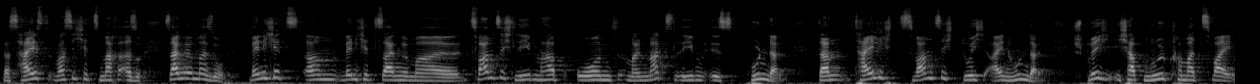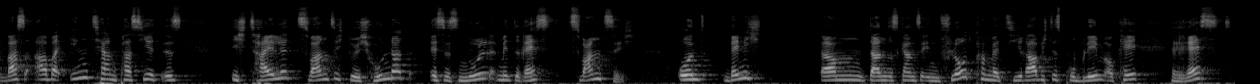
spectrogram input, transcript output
Das heißt, was ich jetzt mache, also sagen wir mal so, wenn ich jetzt, ähm, wenn ich jetzt sagen wir mal 20 Leben habe und mein Max-Leben ist 100, dann teile ich 20 durch 100. Sprich, ich habe 0,2. Was aber intern passiert ist, ich teile 20 durch 100, es ist 0 mit Rest 20. Und wenn ich ähm, dann das Ganze in Float konvertiere, habe ich das Problem, okay, Rest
